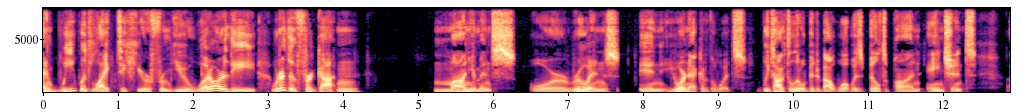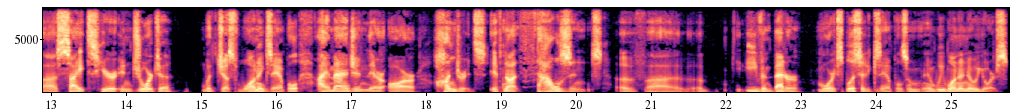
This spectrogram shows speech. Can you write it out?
and we would like to hear from you. What are the what are the forgotten monuments or ruins in your neck of the woods? We talked a little bit about what was built upon ancient uh, sites here in Georgia with just one example. I imagine there are hundreds, if not thousands, of uh, even better, more explicit examples, and, and we want to know yours.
